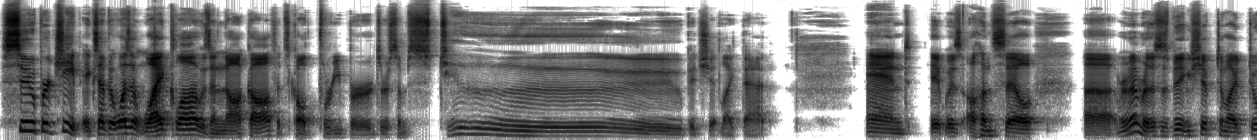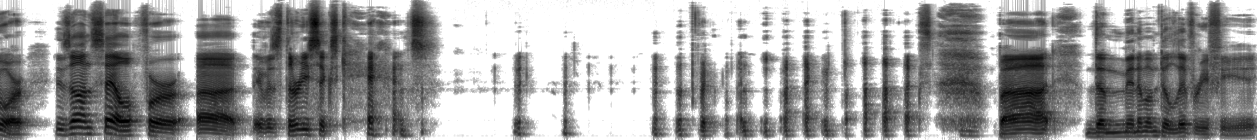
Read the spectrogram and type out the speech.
super cheap. Except it wasn't White Claw; it was a knockoff. It's called Three Birds or some stupid shit like that. And it was on sale. Uh, remember, this is being shipped to my door. It was on sale for uh, it was thirty six cans. for 29 bucks. But the minimum delivery fee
